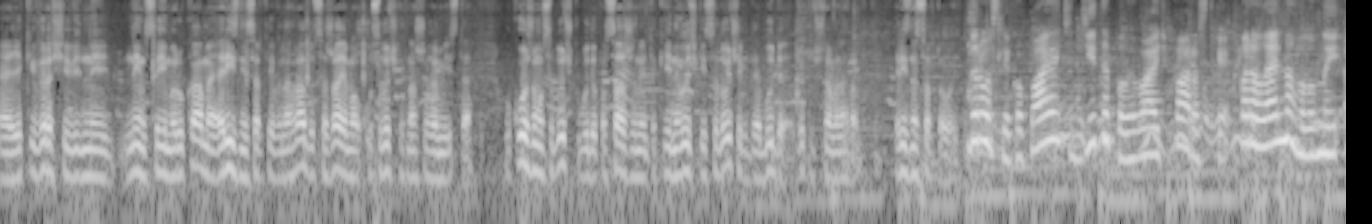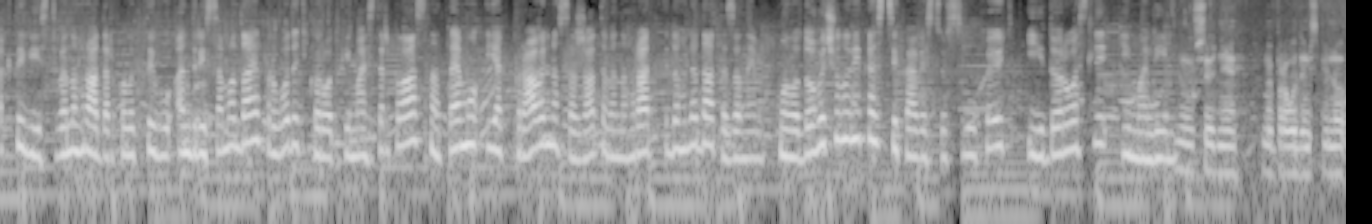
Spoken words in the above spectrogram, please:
е, який вирощений ним своїми руками, різні сорти винограду саджаємо у садочках нашого міста. У кожному садочку буде посаджений такий невеличкий садочок, де буде виключно виноград, різносортовий. Дорослі копають, діти поливають паростки. Паралельно головний активіст, виноградар колективу Андрій Самодай проводить короткий майстер-клас на тему, як правильно сажати виноград і доглядати за ним. Молодого чоловіка з цікавістю слухають і дорослі, і малі. Ну, сьогодні ми проводимо спільну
